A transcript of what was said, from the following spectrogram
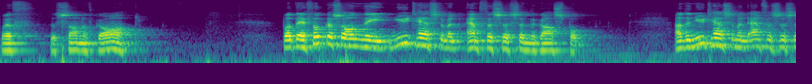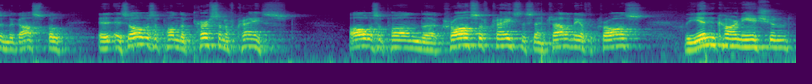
with the Son of God. But they focus on the New Testament emphasis in the Gospel. And the New Testament emphasis in the Gospel is always upon the person of Christ, always upon the cross of Christ, the centrality of the cross, the incarnation,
